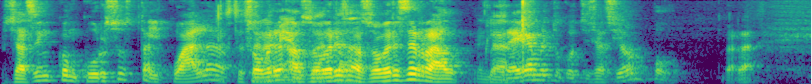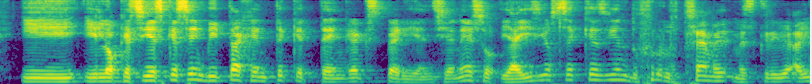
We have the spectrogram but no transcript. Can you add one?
pues hacen concursos tal cual, a sobre, a Estacionamiento, sobre, todo. a sobre cerrado. Claro. Entrégame tu cotización, pum, ¿verdad? Y, y lo que sí es que se invita a gente que tenga experiencia en eso. Y ahí yo sé que es bien duro. Otro día me, me escribe, hay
